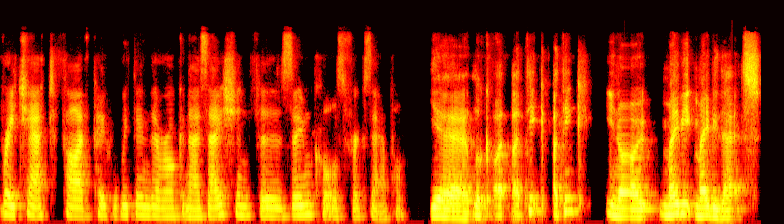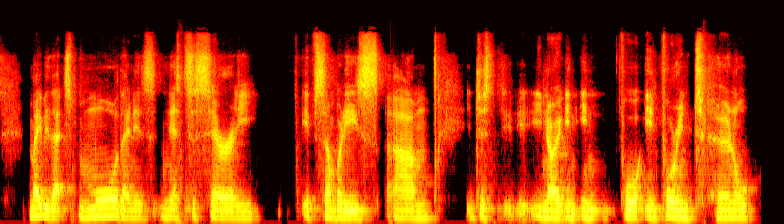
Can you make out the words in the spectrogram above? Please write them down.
Reach out to five people within their organization for zoom calls for example. Yeah, look, I, I, think I think you know maybe maybe that's maybe that's more than is necessary if somebody's um, just you know in, in for in for internal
